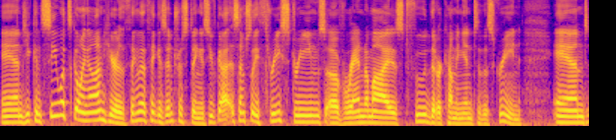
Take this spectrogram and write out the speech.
and you can see what's going on here. The thing that I think is interesting is you've got essentially three streams of randomized food that are coming into the screen. And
